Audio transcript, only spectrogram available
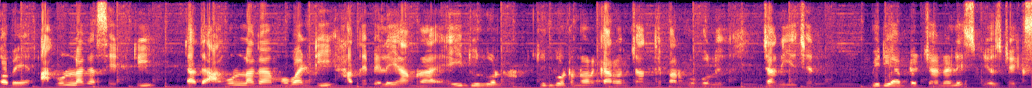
তবে আগুন লাগা সেটটি তাতে আগুন লাগা মোবাইলটি হাতে পেলে আমরা এই দুর্ঘটনা, দুর্ঘটনার কারণ জানতে পারব বলে জানিয়েছেন। Media update journalist news desk.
